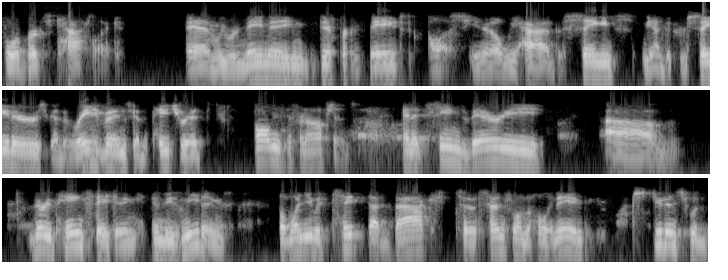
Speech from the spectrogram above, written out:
for Berks Catholic and we were naming different names to call us. You know, we had the Saints, we had the Crusaders, we had the Ravens, we had the Patriots, all these different options, and it seemed very, um, very painstaking in these meetings. But when you would take that back to Central and the Holy Name, students would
